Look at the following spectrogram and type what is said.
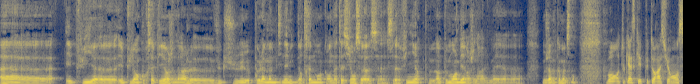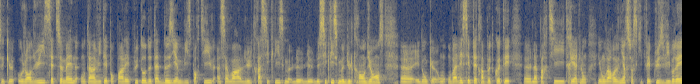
Euh, et puis euh, et puis en course à pied en général, euh, vu que je suis un peu la même dynamique d'entraînement qu'en natation, ça, finit un peu moins bien en général, mais euh, j'aime quand même ça. Bon, en tout cas, ce qui est plutôt rassurant, c'est que aujourd'hui, cette semaine, on t'a invité pour parler plutôt de ta deuxième vie sportive, à savoir l'ultracyclisme, le, le, cyclisme d'ultra endurance. Euh, et donc, on, va laisser peut-être un peu de côté la partie triathlon et on va revenir sur ce qui te fait plus vibrer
